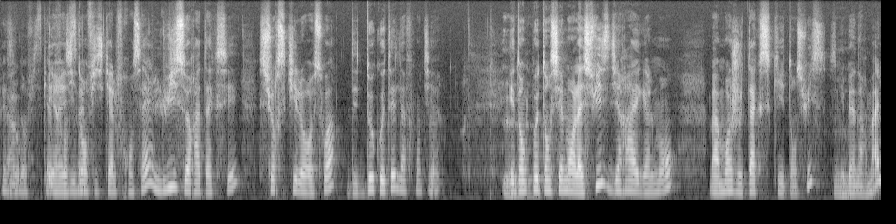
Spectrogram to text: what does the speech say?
Résident fiscal et français. résident fiscal français, lui sera taxé sur ce qu'il reçoit des deux côtés de la frontière. Euh, Et donc potentiellement la Suisse dira également, bah, moi je taxe ce qui est en Suisse, ce qui est Mhm. bien normal.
